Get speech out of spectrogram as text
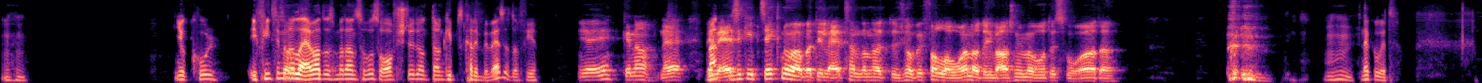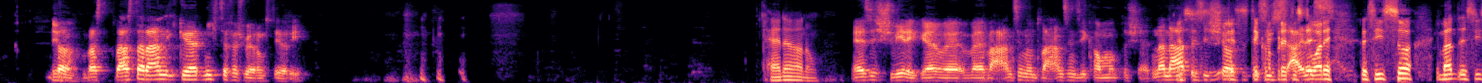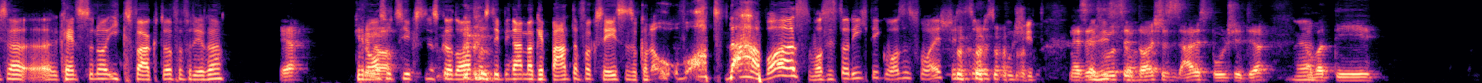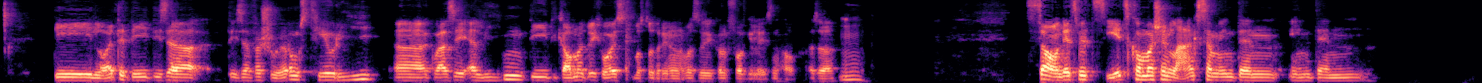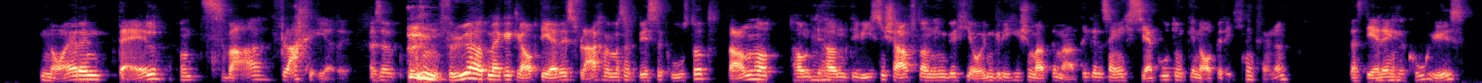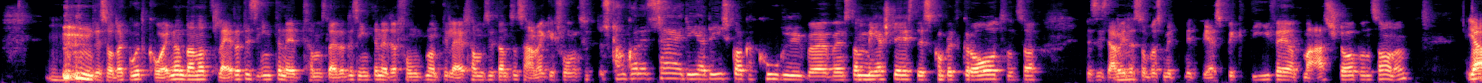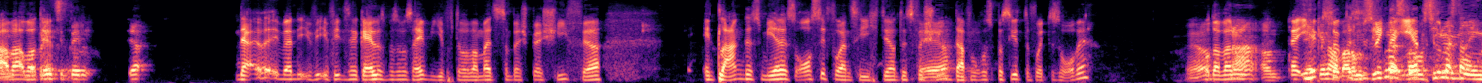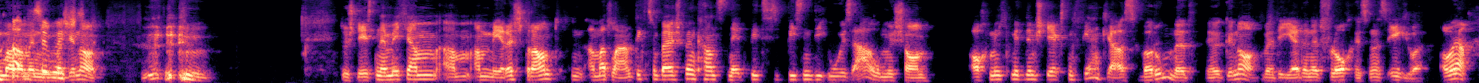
Mhm. Ja, cool. Ich finde es immer so. nur leider, dass man dann sowas aufstellt und dann gibt es keine Beweise dafür. Ja, eh, genau. Nein, Beweise gibt es eh genug, aber die Leute sind dann halt, das habe ich verloren oder ich weiß nicht mehr, wo das war. Oder na gut. Ja. So, was, was daran, ich gehöre nicht zur Verschwörungstheorie. Keine Ahnung. Ja, es ist schwierig, ja, weil, weil, Wahnsinn und Wahnsinn sie kaum unterscheiden. Nein, nein, das, das ist, schon. Das ist die komplette ist Story. Das ist so, ich meine, das ist, uh, kennst du noch X-Factor von früher? Ja. Genau. ziehst du das gerade auf. Also ich bin einmal gebannt davor gesessen und so, oh, what? Na, was? Was ist da richtig? Was ist falsch? Das ist alles Bullshit. Nein, ich muss enttäuscht, das ist alles Bullshit, ja. ja. Aber die, die Leute, die dieser, dieser Verschwörungstheorie äh, quasi erliegen, die, die glauben natürlich alles, was da drinnen, was ich gerade vorgelesen habe. Also, mhm. So, und jetzt, wird's, jetzt kommen wir schon langsam in den, in den neueren Teil, und zwar Flacherde. Also früher hat man geglaubt, die Erde ist flach, wenn man es nicht besser gewusst hat. Dann hat, haben, die, mhm. haben die Wissenschaftler und irgendwelche alten griechischen Mathematiker das eigentlich sehr gut und genau berechnen können, dass die Erde mhm. eigentlich eine Kugel ist. Mhm. Das hat er gut gehalten und dann hat leider das Internet, haben es leider das Internet erfunden und die Leute haben sich dann zusammengefunden und gesagt, das kann gar nicht sein, die Erde ist gar keine Kugel, weil wenn es dann mehr stehst, das ist komplett gerade und so. Das ist auch wieder sowas mit, mit Perspektive und Maßstab und so. Ne? Ja, aber, aber prinzipiell, ja. Ja, ich, meine, ich finde es ja geil, dass man sowas einwirft, aber wenn man jetzt zum Beispiel ein Schiff ja, entlang des Meeres rausfahren sieht ja, und das verschwindet ja, einfach, was passiert, da fällt das runter. Ja, Oder warum? Nein, und, ja, ich ja, genau, gesagt, warum sieht man es dann irgendwann einmal nicht mehr? Genau. Du stehst nämlich am, am, am Meeresstrand, am Atlantik zum Beispiel, und kannst nicht bis, bis in die USA umschauen. Auch nicht mit dem stärksten Fernglas. Warum nicht? Ja, genau, weil die Erde nicht flach ist, das ist eh klar. Aber ja,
